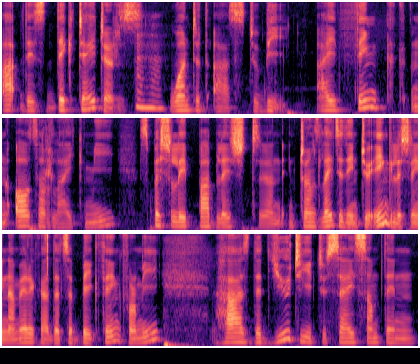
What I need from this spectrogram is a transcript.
uh, these dictators Mhm. wanted us to be. I think an author like me, especially published and translated into English in America, that's a big thing for me, has the duty to say something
